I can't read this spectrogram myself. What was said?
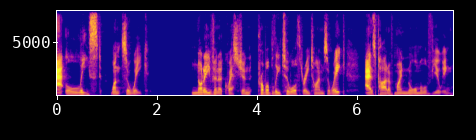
at least once a week. Not even a question, probably two or three times a week as part of my normal viewing.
